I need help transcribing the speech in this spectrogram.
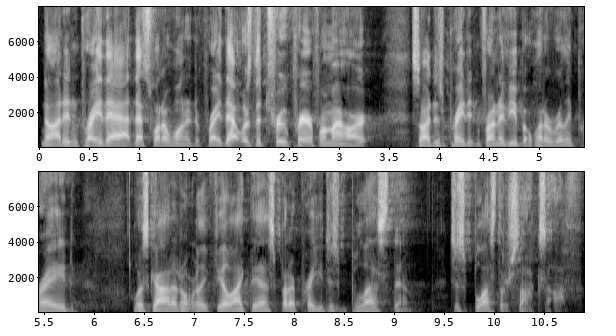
No, I didn't pray that. That's what I wanted to pray. That was the true prayer from my heart. So I just prayed it in front of you. But what I really prayed was God, I don't really feel like this, but I pray you just bless them. Just bless their socks off.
